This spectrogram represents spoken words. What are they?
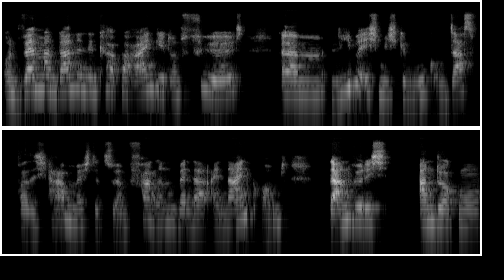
Und wenn man dann in den Körper reingeht und fühlt, ähm, liebe ich mich genug, um das, was ich haben möchte, zu empfangen, wenn da ein Nein kommt, dann würde ich andocken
